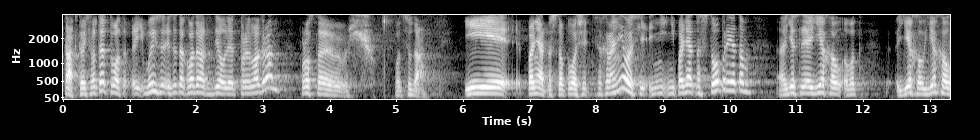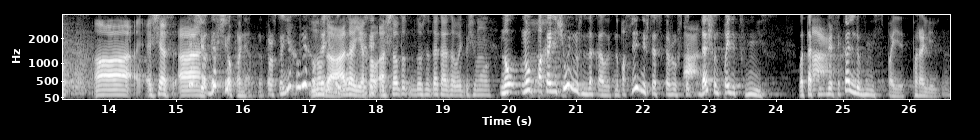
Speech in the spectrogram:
Так, то есть вот это вот, э, мы из, из этого квадрата сделали этот параллелограмм, просто вот сюда. И понятно, что площадь сохранилась, и не- непонятно, что при этом, э, если я ехал, вот ехал, ехал, сейчас, Да, все, да все понятно. Просто ехал, ехал, ну доехал, да, до доехал. А что тут нужно доказывать, почему? Ну, ну, пока ничего не нужно доказывать, но последнее, что я скажу, что А. дальше он поедет вниз. Вот так А. вертикально вниз поедет, параллельно.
